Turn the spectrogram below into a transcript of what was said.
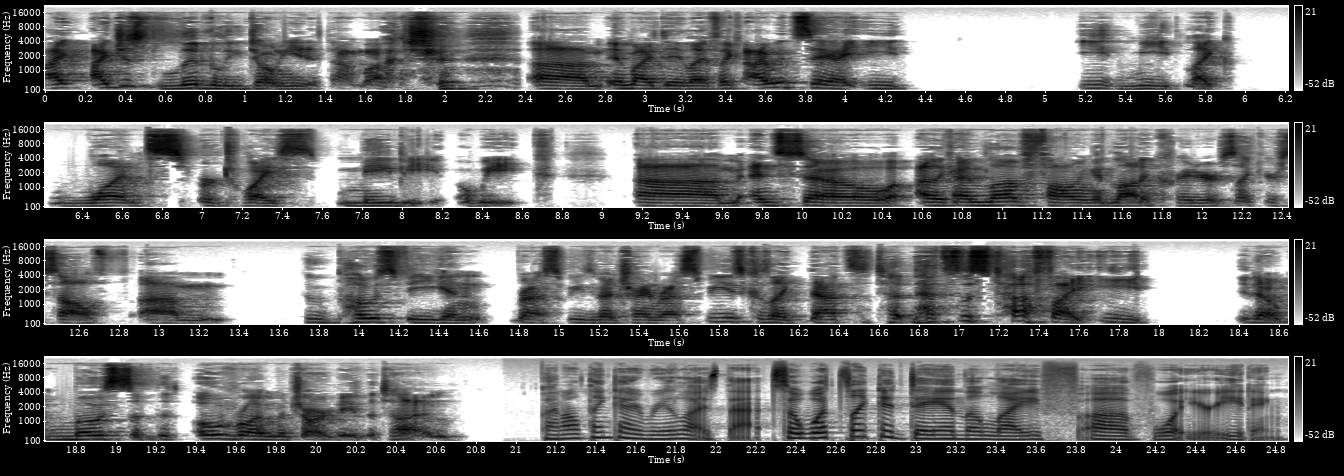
I I just literally don't eat it that much um, in my day life. Like I would say I eat eat meat like once or twice, maybe a week. Um, and so, like, I love following a lot of creators like yourself um, who post vegan recipes, vegetarian recipes, because like that's the t- that's the stuff I eat. You know, most of the overall majority of the time. I don't think I realized that. So, what's like a day in the life of what you're eating?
